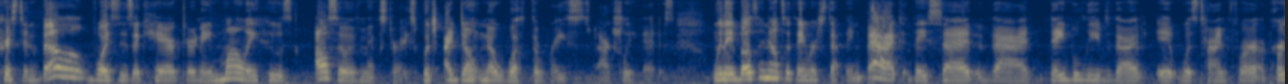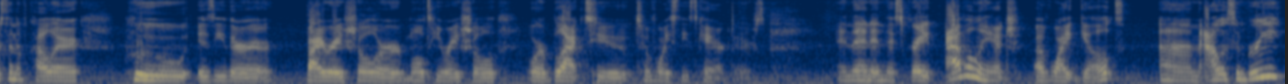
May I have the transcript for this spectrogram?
Kristen Bell voices a character named Molly who's also of mixed race, which I don't know what the race actually is. When they both announced that they were stepping back, they said that they believed that it was time for a person of color who is either biracial or multiracial or black to to voice these characters. And then in this great avalanche of white guilt, um, Alison Brie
